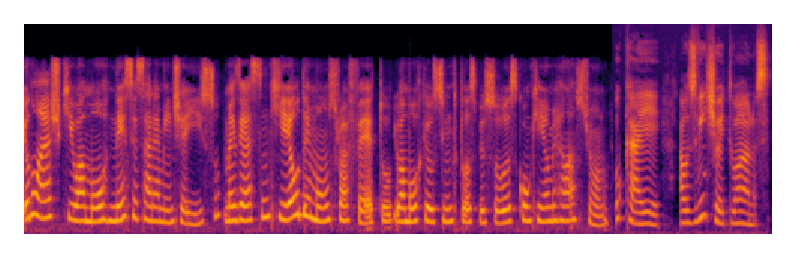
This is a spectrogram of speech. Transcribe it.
Eu não acho que o amor necessariamente é isso, mas é assim que eu demonstro o afeto e o amor que eu sinto pelas pessoas com quem eu me relaciono. O Caê, aos 28 anos,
